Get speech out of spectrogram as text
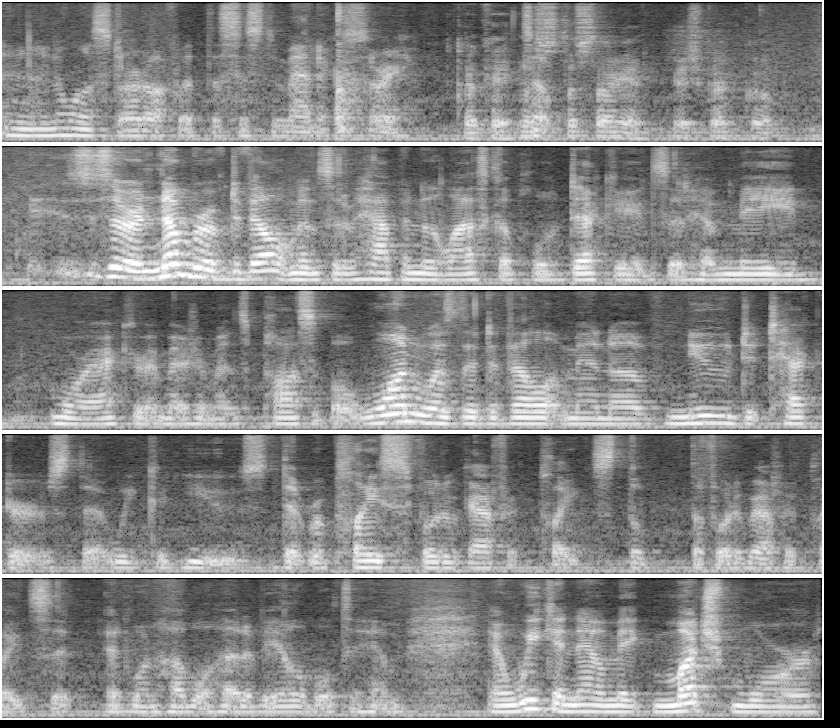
and I don't want to start off with the systematic, sorry. Okay, let's, so, let's start again. Yes, go, there are a number of developments that have happened in the last couple of decades that have made more accurate measurements possible. One was the development of new detectors that we could use that replace photographic plates, the, the photographic plates that Edwin Hubble had available to him. And we can now make much more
